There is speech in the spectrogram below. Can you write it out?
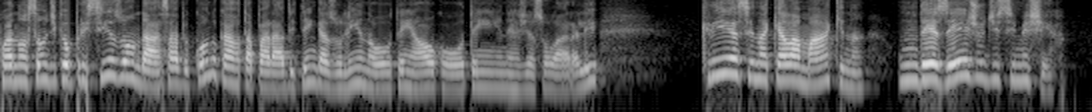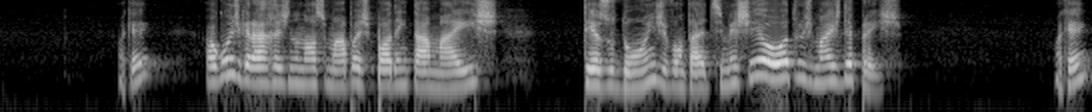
com a noção de que eu preciso andar, sabe? Quando o carro está parado e tem gasolina, ou tem álcool, ou tem energia solar ali, cria-se naquela máquina um desejo de se mexer. Ok? Alguns grahas no nosso mapa podem estar tá mais tesudões de vontade de se mexer, outros mais deprês. Ok?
